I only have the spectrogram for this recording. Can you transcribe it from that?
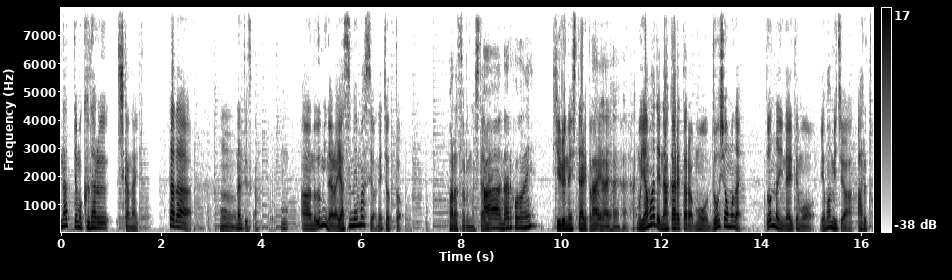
なっても下るしかないと。ただうん、なんていうんですかんあの海なら休めますよねちょっとパラソルの下で。ああなるほどね。昼寝したりとか、はいはいはいはいはい。もう山で泣かれたらもうどうしようもない。どんなに泣いても山道はあると。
